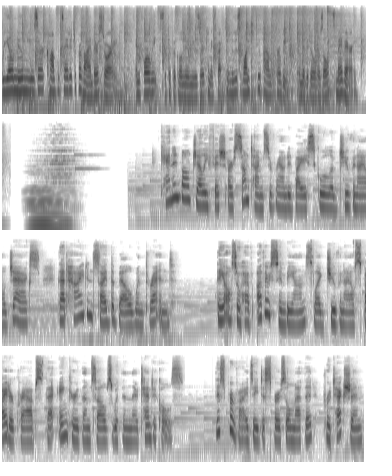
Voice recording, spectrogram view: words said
Real Noom user compensated to provide their story. In four weeks, the typical Noom user can expect to lose one to two pounds per week. Individual results may vary. Cannonball jellyfish are sometimes surrounded by a school of juvenile jacks that hide inside the bell when threatened. They also have other symbionts like juvenile spider crabs that anchor themselves within their tentacles. This provides a dispersal method, protection,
